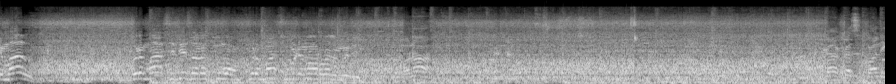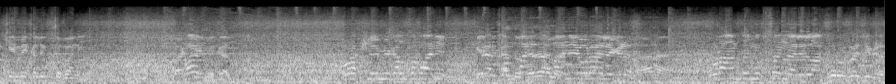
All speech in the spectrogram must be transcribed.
आम्ही माल पुढे मास जरा तुम्हाला पुढे मास उड्या मारवायला मध्ये हो ना का कसं पाणी केमिकल युक्त पाणी केमिकल पुरा केमिकलचं पाणी Chemical कंपनीचं धोक्यात आलं. पाणी येऊ राहिलं इकडं हा ना पुरा आमचं नुकसान झाले लाखो रुपयाचे इकडं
